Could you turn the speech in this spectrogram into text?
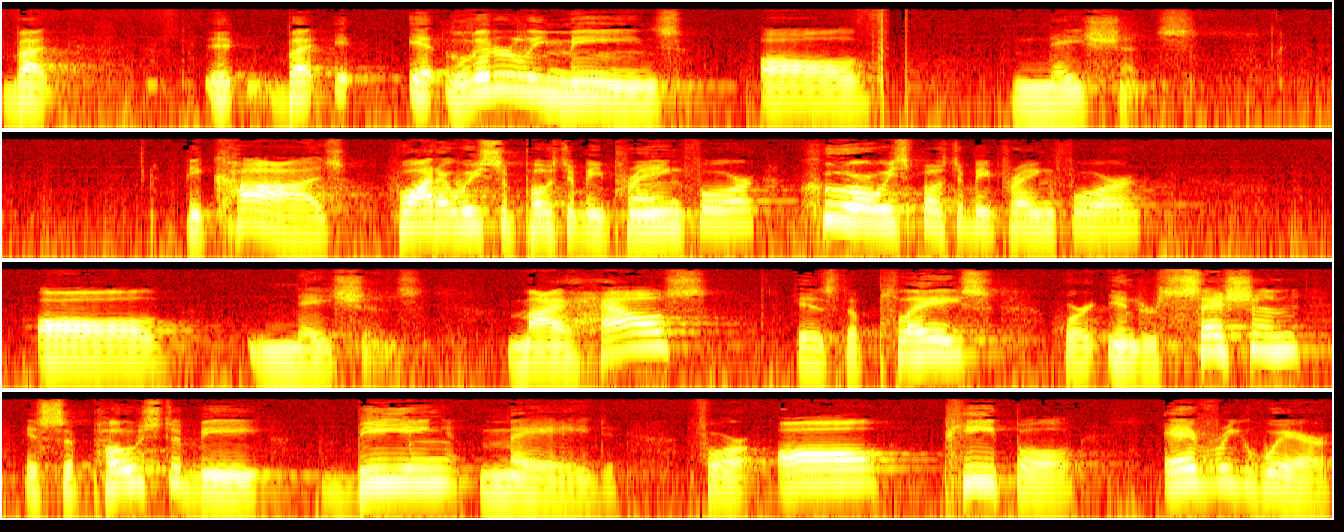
But it, but it, it literally means all nations. Because what are we supposed to be praying for? Who are we supposed to be praying for? All nations. My house is the place where intercession is supposed to be being made for all people everywhere.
